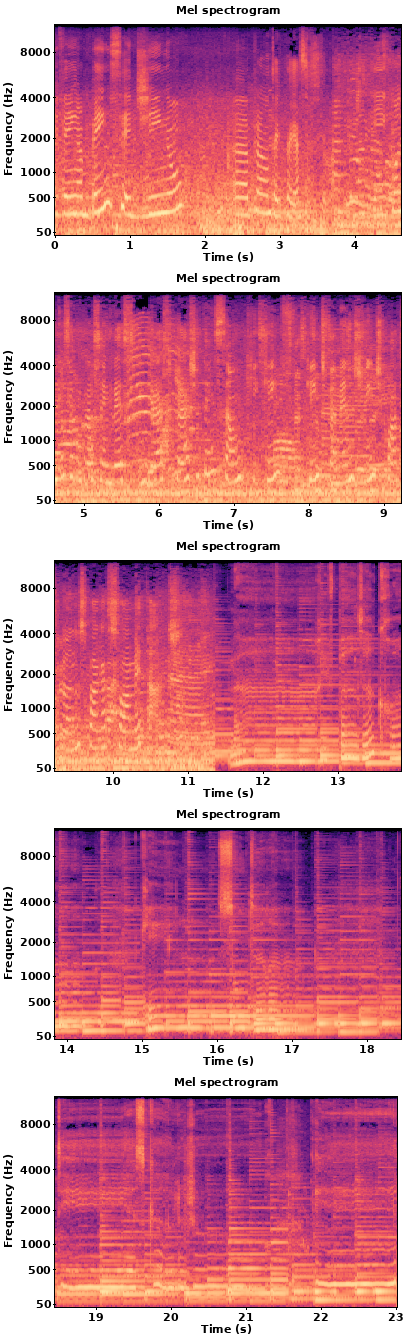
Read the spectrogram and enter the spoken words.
e venha bem cedinho para não ter que pegar essa fila. E quando você comprar o seu ingresso, ingresso preste atenção que quem, quem tiver menos de 24 anos paga só a metade. n'arrive pas à croire qu'ils sont heureux. Dis, est-ce que le jour il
